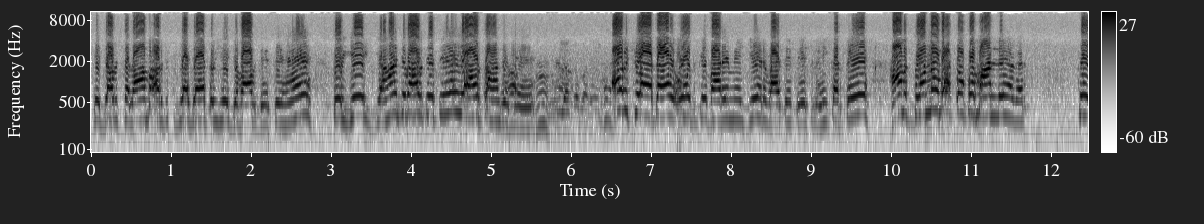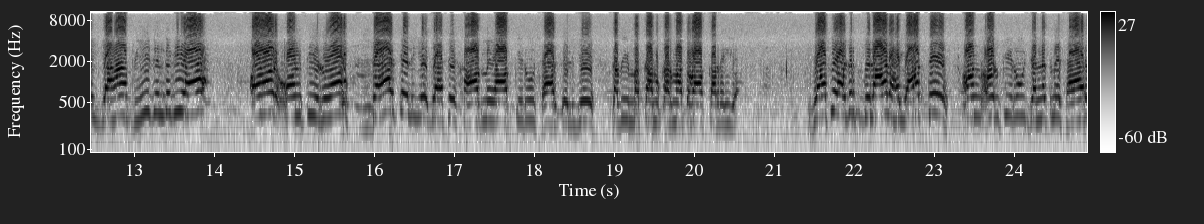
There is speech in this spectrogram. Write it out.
کہ جب سلام عرض کیا جائے تو یہ جواب دیتے ہیں تو یہ یہاں جواب دیتے ہیں یا اور کہاں دیتے ہیں اب شہدائے عہد کے بارے میں یہ روایتیں پیش نہیں کرتے ہم دونوں باتوں کو مان لیں اگر کہ یہاں بھی زندگی ہے اور ان کی روح سیر کے لیے جیسے خواب میں آپ کی روح سیر کے لیے کبھی مکہ مکرمہ طواف کر رہی ہے جیسے حضرت بلال حیات تھے اور ان کی روح جنت میں سیر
